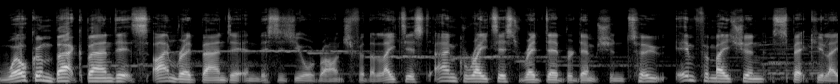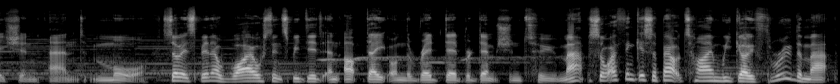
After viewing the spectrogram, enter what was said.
Welcome back, bandits. I'm Red Bandit, and this is your ranch for the latest and greatest Red Dead Redemption 2 information, speculation, and more. So, it's been a while since we did an update on the Red Dead Redemption 2 map, so I think it's about time we go through the map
